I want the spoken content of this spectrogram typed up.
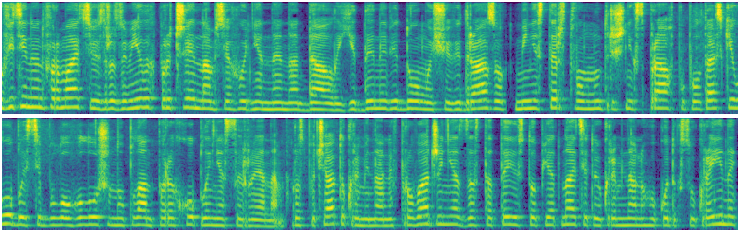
Офіційну інформацію з зрозумілих причин нам сьогодні не надали. Єдине відомо, що відразу Міністерством внутрішніх справ по Полтавській області було оголошено план перехоплення сирена. Розпочато кримінальне впровадження за статтею 115 Кримінального кодексу України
